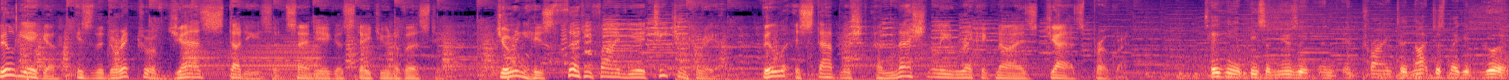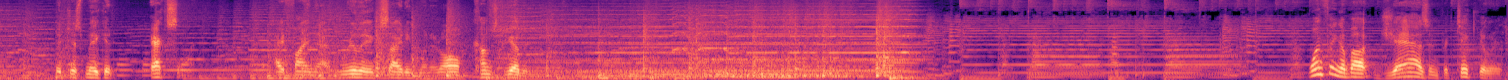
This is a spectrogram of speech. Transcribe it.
Bill Yeager is the Director of Jazz Studies at San Diego State University. During his 35-year teaching career, Bill established a nationally recognized jazz program. Taking a piece of music and, and trying to not just make it good, but just make it excellent. I find that really exciting when it all comes together. One thing about jazz in particular,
